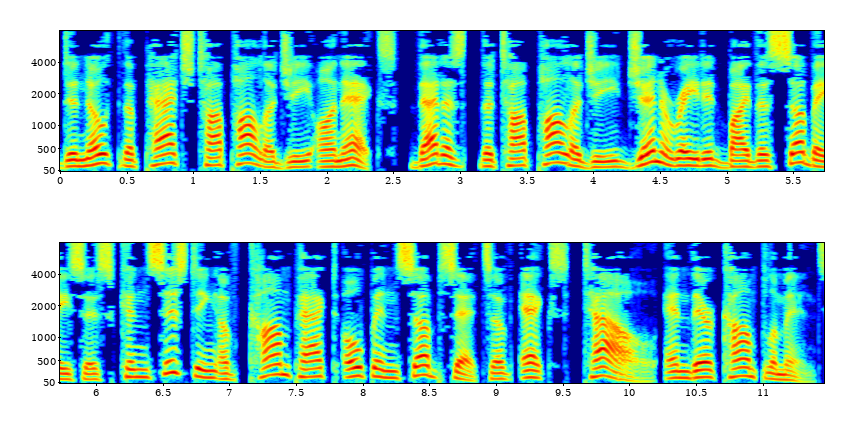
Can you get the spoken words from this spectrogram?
denote the patch topology on X, that is, the topology generated by the subbasis consisting of compact open subsets of x tau and their complements.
